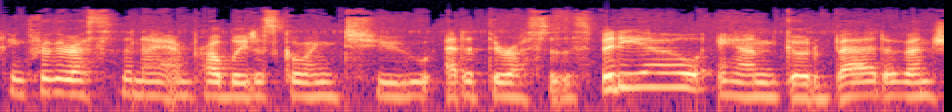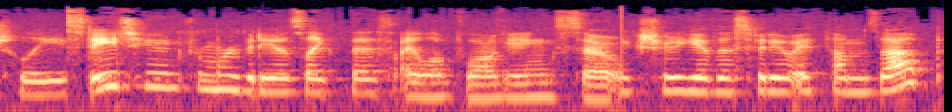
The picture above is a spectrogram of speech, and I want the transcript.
I think for the rest of the night I'm probably just going to edit the rest of this video and go to bed eventually. Stay tuned for more videos like this. I love vlogging so make sure to give this video a thumbs up.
